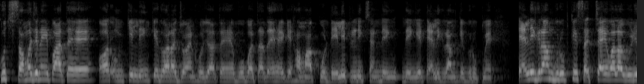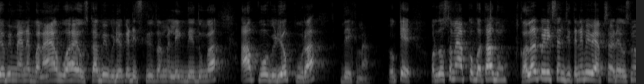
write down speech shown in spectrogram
कुछ समझ नहीं पाते हैं और उनकी लिंक के द्वारा ज्वाइन हो जाते हैं। वो बताते हैं कि हम आपको डेली प्रिडिक्शन देंगे टेलीग्राम के ग्रुप में। टेलीग्राम ग्रुप की सच्चाई वाला वीडियो भी मैंने बनाया हुआ है, उसका भी वीडियो के डिस्क्रिप्शन में लिंक दे दूँगा। आप वो वीडियो पूरा देखना ओके और दोस्तों, मैं आपको बता दूँ कलर प्रिडिक्शन जितने भी वेबसाइट है, उसमें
